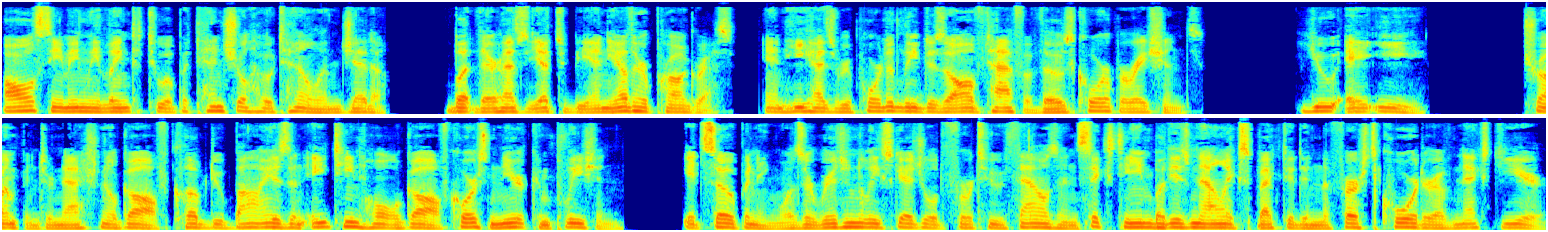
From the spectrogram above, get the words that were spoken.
all seemingly linked to a potential hotel in Jeddah. But there has yet to be any other progress and he has reportedly dissolved half of those corporations. UAE Trump International Golf Club Dubai is an 18-hole golf course near completion. Its opening was originally scheduled for 2016 but is now expected in the first quarter of next year.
